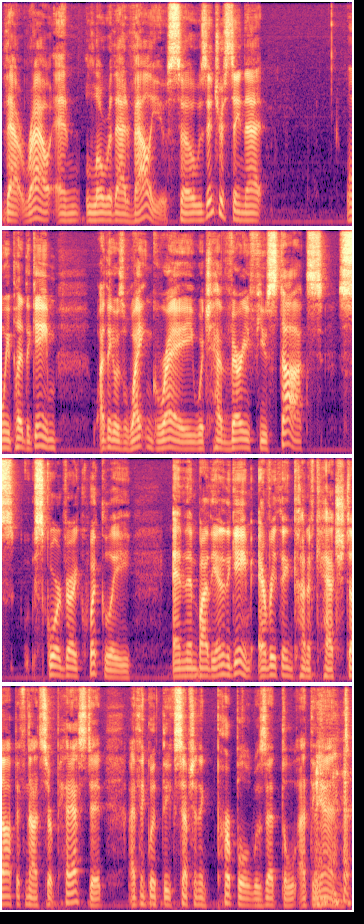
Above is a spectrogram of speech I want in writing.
that route and lower that value. So it was interesting that when we played the game, I think it was white and gray, which have very few stocks, s- scored very quickly. And then by the end of the game, everything kind of catched up, if not surpassed it. I think, with the exception, I think purple was at the at the end.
